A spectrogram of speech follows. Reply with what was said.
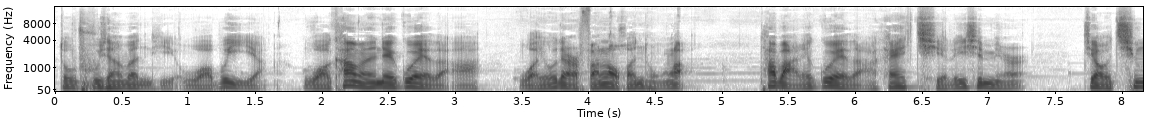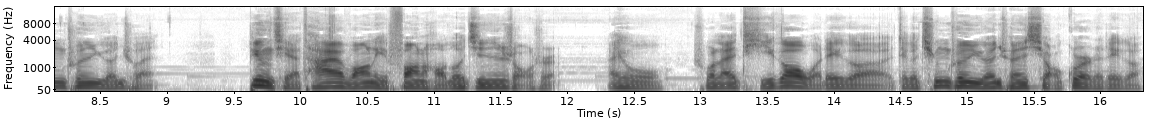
都出现问题，我不一样，我看完这柜子啊，我有点返老还童了。他把这柜子啊还起了一新名。叫青春源泉，并且他还往里放了好多金银首饰。哎呦，说来提高我这个这个青春源泉小柜的这个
